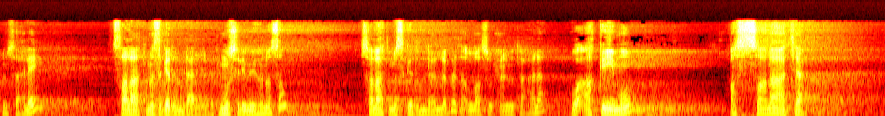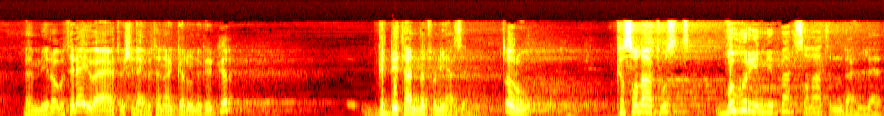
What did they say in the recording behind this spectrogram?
ለምሳሌ ሰላት መስገድ እንዳለበት ሙስሊም የሆነ ሰው ሰላት መስገድ እንዳለበት አላህ ስብሓን ወተዓላ ወአቂሙ አሰላተ በሚለው በተለያዩ አያቶች ላይ በተናገረው ንግግር ግዴታነቱን ያዘን ጥሩ كصلاة وسط ظهر يمبال صلاة اندالة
